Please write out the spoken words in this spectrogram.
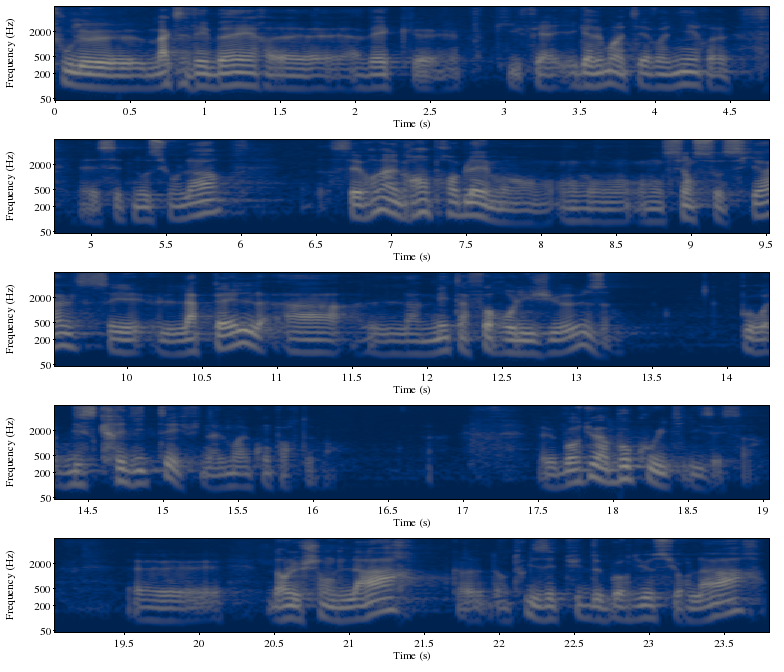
tout le Max Weber avec, qui fait également intervenir cette notion-là c'est vraiment un grand problème en, sciences sociales, c'est l'appel à la métaphore religieuse pour discréditer finalement un comportement. Euh, Bourdieu a beaucoup utilisé ça. Euh, dans le champ de l'art, dans toutes les études de Bourdieu sur l'art,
